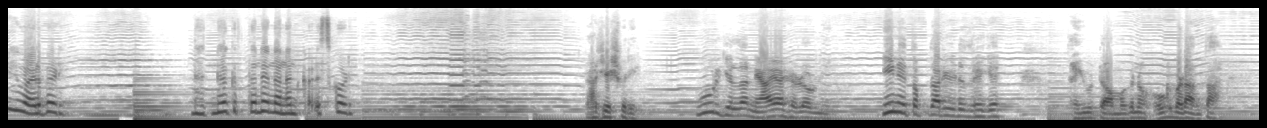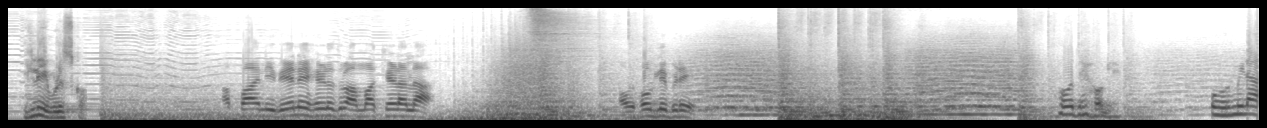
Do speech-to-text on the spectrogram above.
ನೀವು ಅಳಬೇಡಿ. ನಗ್ನಗುತ್ತಾನೆ ನನ್ನನ್ನು ಕಳಿಸ್ಕೊಡಿ. ರಾಜೇಶ್ವರಿ ಊರಿಗೆಲ್ಲ ನ್ಯಾಯ ಹೇಳೋಳು ನೀನು. ನೀನೇ ತಪ್ಪದಾರಿ ಹಿಡಿದ್ರೆ ಹೇಗೆ? ದಯವಿಟ್ಟು ಆ ಮಗನ ಹೋಗ್ಬೇಡ ಅಂತ ಇಲ್ಲಿ ಉಳಿಸ್ಕೊ. ಅಪ್ಪ ನೀವೇನೇ ಹೇಳಿದ್ರು ಅಮ್ಮ ಕೇಳಲ್ಲ. ಅವ್ರು ಹೋಗ್ಲಿ ಬಿಡಿ. ಹೋದ್ರೆ ಹೋಗ್ಲಿ. ಊರ್ಮಿಳಾ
